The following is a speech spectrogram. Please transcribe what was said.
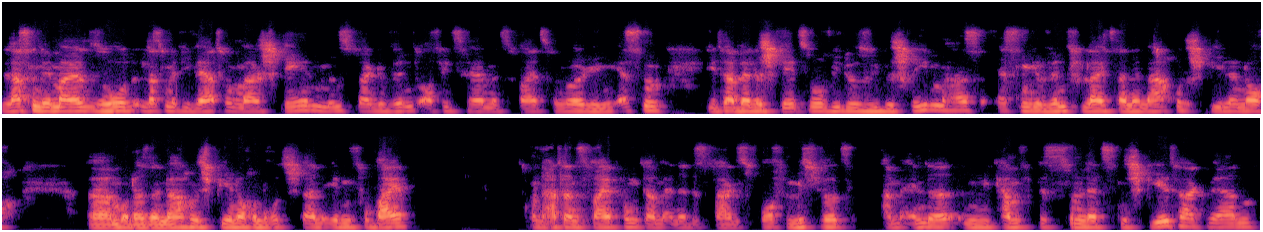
lassen wir mal so, lassen wir die Wertung mal stehen. Münster gewinnt offiziell mit 2 zu 0 gegen Essen. Die Tabelle steht so, wie du sie beschrieben hast. Essen gewinnt vielleicht seine Nachholspiele noch ähm, oder sein Nachholspiel noch und rutscht dann eben vorbei und hat dann zwei Punkte am Ende des Tages vor. Für mich wird es am Ende ein Kampf bis zum letzten Spieltag werden,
